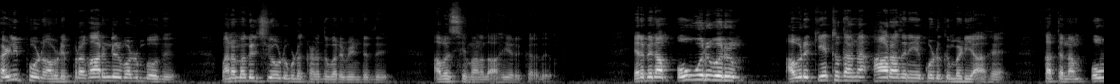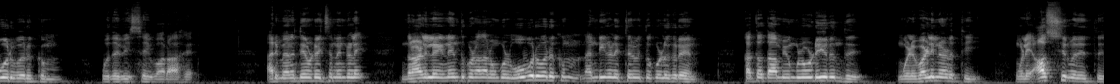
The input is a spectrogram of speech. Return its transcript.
கழிப்போடும் அவருடைய பிரகாரங்கள் வரும்போது மனமகிழ்ச்சியோடு கூட கடந்து வர வேண்டியது அவசியமானதாக இருக்கிறது. எனவே நாம் ஒவ்வொருவரும் அவருக்கு ஏற்றதான ஆராதனையை கொடுக்கும்படியாக கத்த நாம் ஒவ்வொருவருக்கும் உதவி செய்வாராக. அருமையான தேவனுடைய சின்னங்களை இந்த நாளில் இணைந்து கொண்டால் உங்கள் ஒவ்வொருவருக்கும் நன்றிகளை தெரிவித்துக் கொள்கிறேன். கத்ததாமி உங்களோடு இருந்து உங்களை வழிநடத்தி உங்களை ஆசீர்வதித்து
